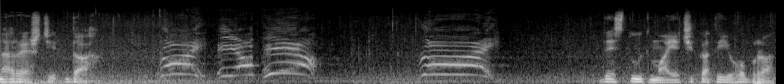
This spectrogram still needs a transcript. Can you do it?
Нарешті дах. Десь тут має чекати його брат.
